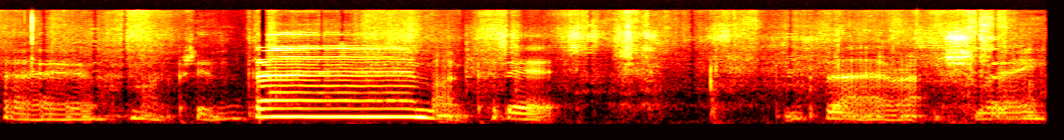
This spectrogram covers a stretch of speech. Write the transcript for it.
So, might put it there, might put it there actually.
